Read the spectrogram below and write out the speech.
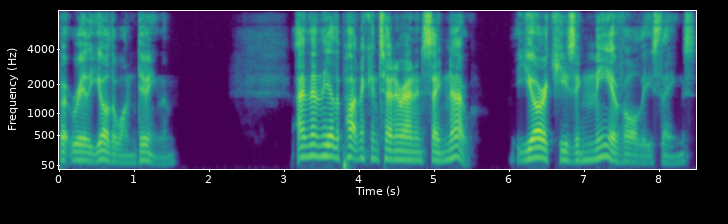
but really you're the one doing them. And then the other partner can turn around and say, no, you're accusing me of all these things,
